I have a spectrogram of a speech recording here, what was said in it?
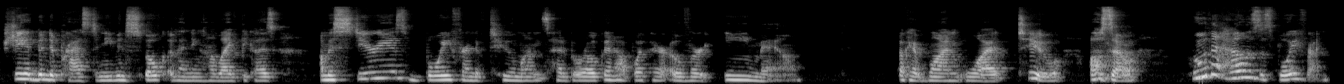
she had been depressed and even spoke of ending her life because a mysterious boyfriend of two months had broken up with her over email. Okay, one, what? Two, also, who the hell is this boyfriend?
